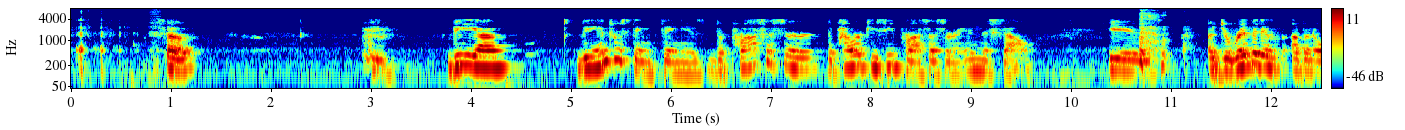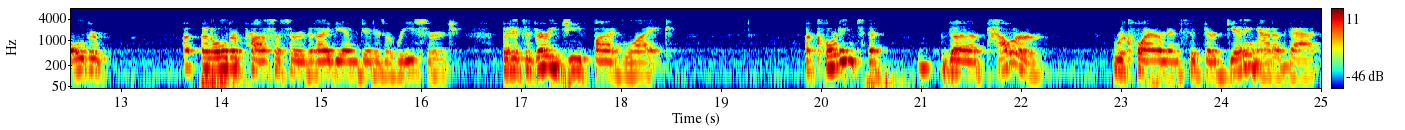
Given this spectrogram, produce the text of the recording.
so the uh, the interesting thing is the processor, the PowerPC processor in the cell, is a derivative of an older an older processor that IBM did as a research, but it's a very G5 like. According to the the power requirements that they're getting out of that,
